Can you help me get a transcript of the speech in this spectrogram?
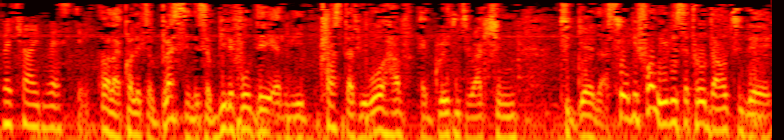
virtual university. Well, I call it a blessing. It's a beautiful day, and we trust that we will have a great interaction together. So, before we even settle down to the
